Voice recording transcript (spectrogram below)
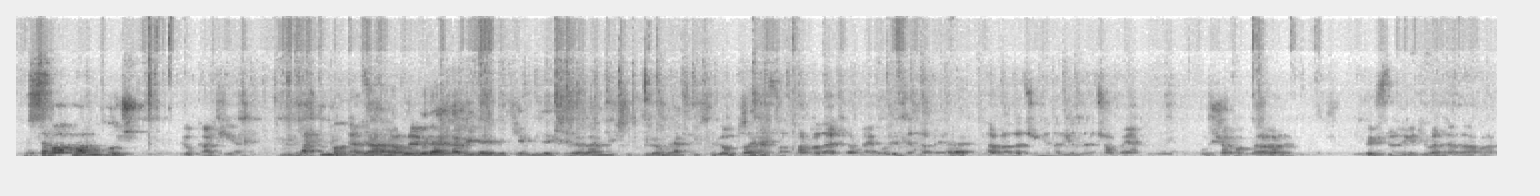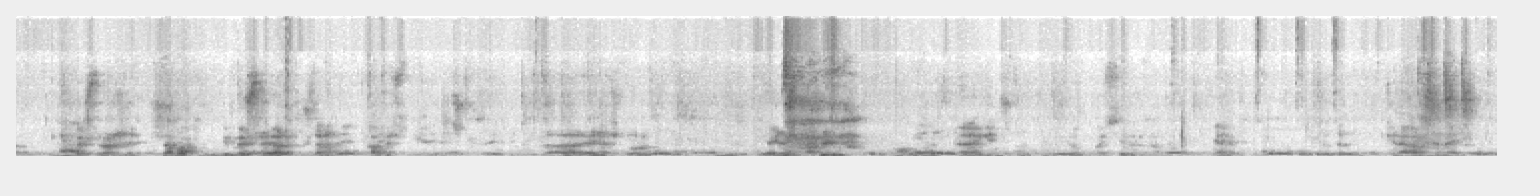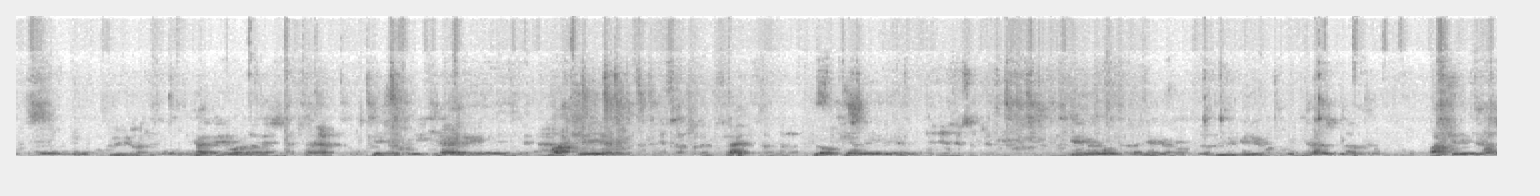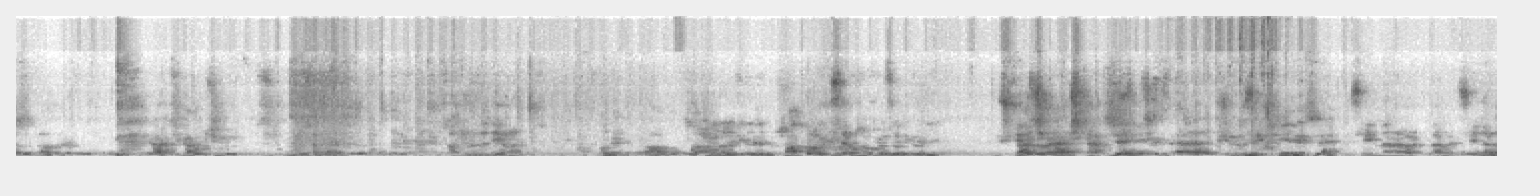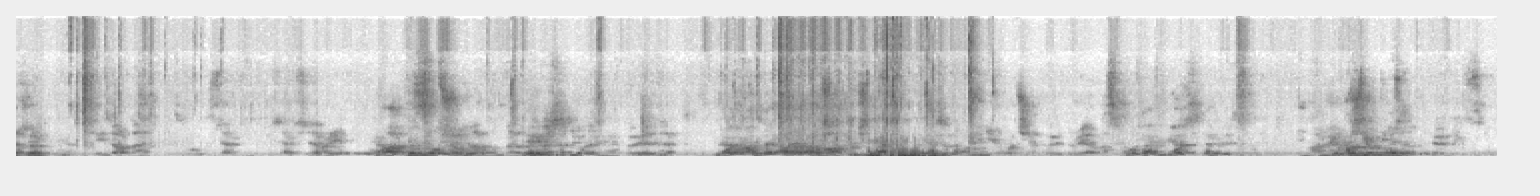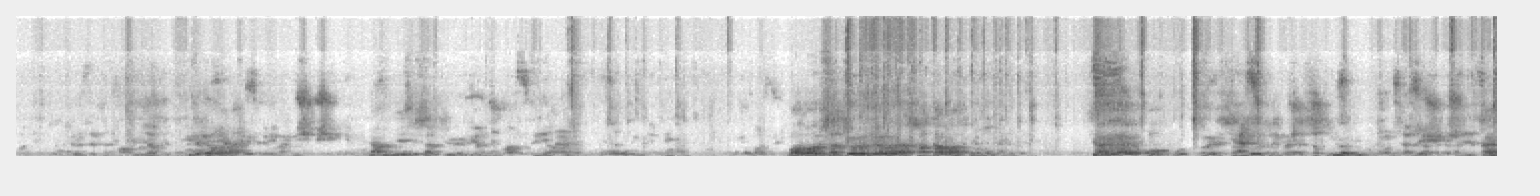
Mustafa abi var mı kuş? Yok kanki ya. Bıraktın mı? Ya bu bırakabilir mi? Kim bilir kilo vermiştir. Kilo bırakmıştır. Yok lan Osman tarlada tarlaya koydum ya tarlaya. Evet. Tarlada çingener yılları çalmaya. O şafaklara verdim. 5 lira getirmediler daha bana. 5 lira dedi. Şafak 1500 lira verdim kuşlara. Kafes. Ha, yayın aç, doğru. Yayın aç. Ha, git. Yok, abi. Gel. Kira versin de. Buyuruyorlar. Ya benim orada mesela. Evet. Gece bunu bir kiraya vereyim. Bahçeli? He? Yok ya değil. Satıyor. Geliyor kontrol, geliyor kontrol diyor. Geliyor kontrol kirasını alıyor. Bahçeli kirasını alıyor. Kira çıkarıp şimdi Satıyor dedi ya lan. Satıyor dedik geliyor. Satıyor satıyor dedik geliyor. Müşteri Ben böyle çıkarmış ki abi. senin gibilerle üç gelirse Hüseyinlere ver, verme. Hüseyinlere de ver. Hüseyin de orada. Servisler var ya. ya hakkım Şovlar oluyor? onlara da Nereye satıyorlar ya? Öyle dediler. Ya ben de ya ya ya. Dünya satıyor satamam. Öyle duruyor ya. Onlar dünyasında bile satamam. Bir hazır mı şey değil. Ya neyi satıyor? Yoncu mahsulü yok. Baba satıyoruz diyorlar ya satamaz. Ya ya o bu öyle satıyoruz böyle satılıyor mu? Satıyorsun. Sen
